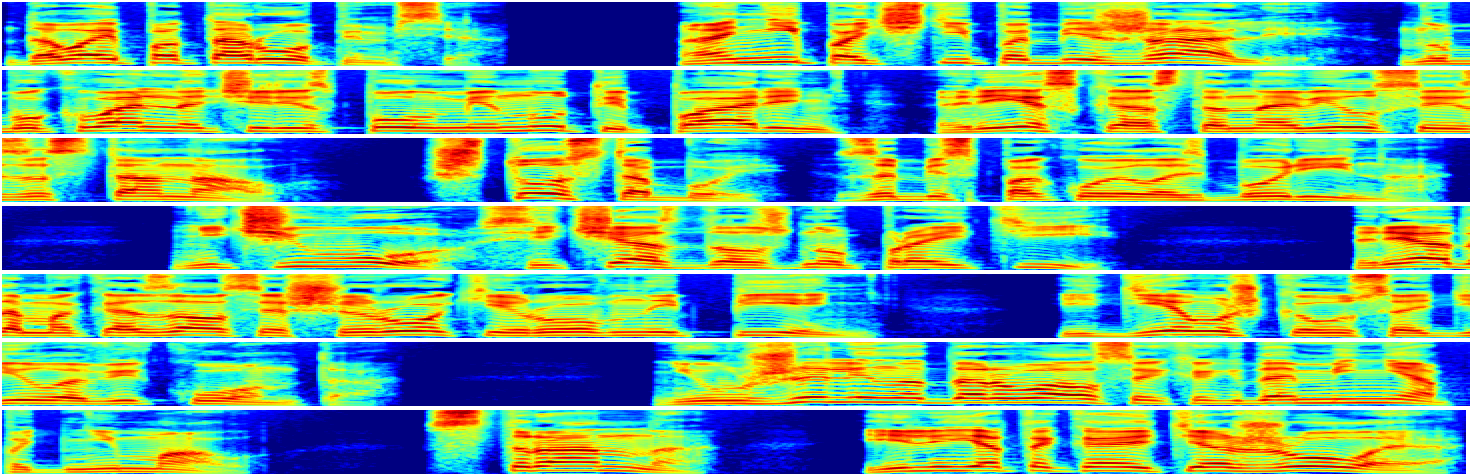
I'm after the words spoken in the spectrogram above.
Давай поторопимся». Они почти побежали, но буквально через полминуты парень резко остановился и застонал. «Что с тобой?» – забеспокоилась Борина. «Ничего, сейчас должно пройти». Рядом оказался широкий ровный пень, и девушка усадила Виконта. Неужели надорвался, когда меня поднимал? Странно. Или я такая тяжелая,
